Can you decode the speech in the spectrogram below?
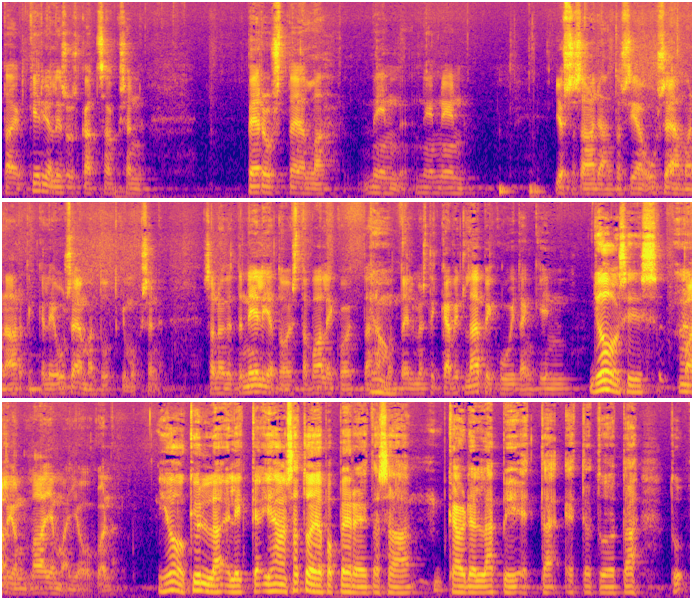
tai kirjallisuuskatsauksen perusteella, niin, niin, niin jossa saadaan tosiaan useamman artikkelin, useamman tutkimuksen. Sanoit, että 14 valikoit tähän, mutta ilmeisesti kävit läpi kuitenkin Joo, siis, paljon laajemman joukon. Joo, kyllä. Eli ihan satoja papereita saa käydä läpi, että, että tuota, tu,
